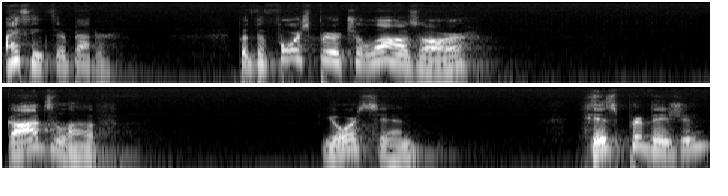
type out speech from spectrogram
I think they're better. But the four spiritual laws are God's love, your sin, His provision,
